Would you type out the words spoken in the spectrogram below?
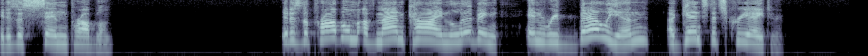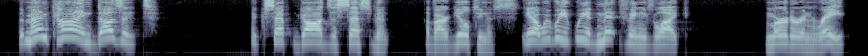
It is a sin problem. It is the problem of mankind living in rebellion against its creator. But mankind doesn't accept God's assessment of our guiltiness. You know, we, we, we admit things like murder and rape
